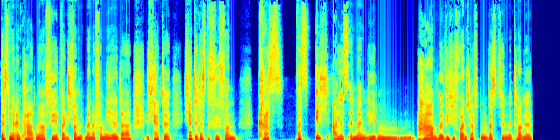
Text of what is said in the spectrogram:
dass mir ein Partner fehlt, weil ich war mit meiner Familie da. Ich hatte, ich hatte das Gefühl von krass, was ich alles in meinem Leben habe, wie viele Freundschaften, was für eine tolle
